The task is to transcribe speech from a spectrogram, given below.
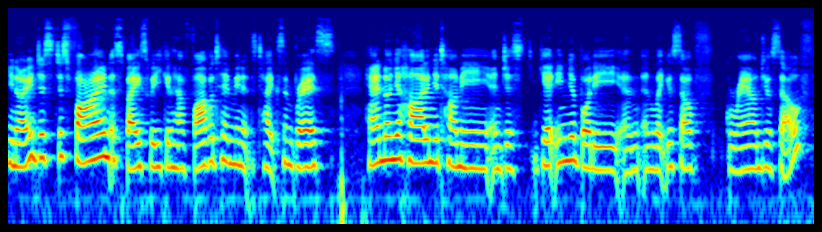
you know, just just find a space where you can have five or ten minutes, take some breaths, hand on your heart and your tummy, and just get in your body and, and let yourself ground yourself.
